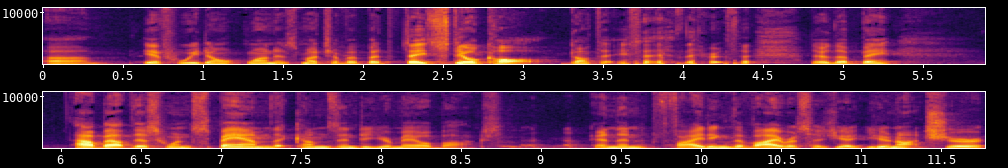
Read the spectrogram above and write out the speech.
Um, if we don't want as much of it, but they still call, don't they? they're, the, they're the bane. How about this one, spam that comes into your mailbox? And then fighting the viruses. You're not sure,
